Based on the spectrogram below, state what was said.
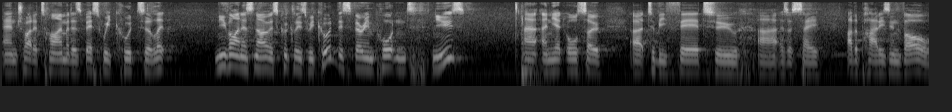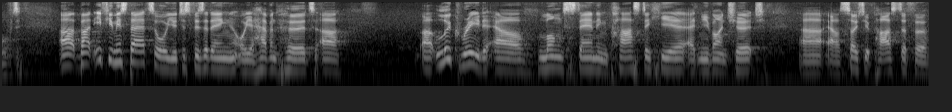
and try to time it as best we could to let New Viners know as quickly as we could this very important news, uh, and yet also uh, to be fair to, uh, as I say, other parties involved. Uh, but if you missed that, or you're just visiting, or you haven't heard, uh, uh, Luke Reed, our long standing pastor here at New Vine Church, uh, our associate pastor for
